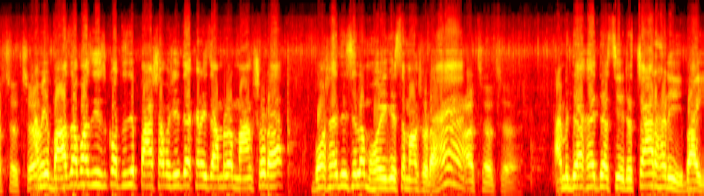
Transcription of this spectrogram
আচ্ছা, আচ্ছা। আমি ভাজাভাজি করতে যে পাশাপাশি দেখেন যে আমরা মাংসটা বসাই দিয়েছিলাম হয়ে গেছে মাংসটা হ্যাঁ? আচ্ছা আচ্ছা। আমি দেখাইতেছি এটা চার হাড়ি ভাই।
